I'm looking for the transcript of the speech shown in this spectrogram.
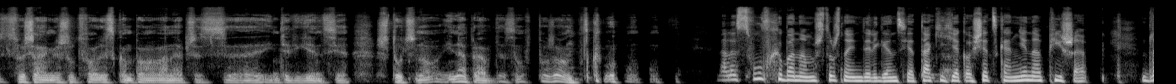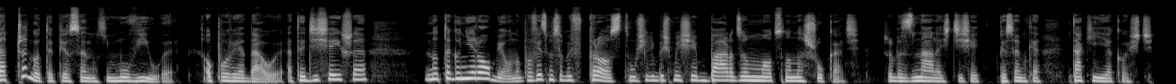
słyszałem już utwory skomponowane przez e, inteligencję sztuczną i naprawdę są w porządku. Ale słów chyba nam sztuczna inteligencja takich jak Osiecka nie napisze. Dlaczego te piosenki mówiły, opowiadały, a te dzisiejsze no tego nie robią. No powiedzmy sobie wprost, musielibyśmy się bardzo mocno naszukać żeby znaleźć dzisiaj piosenkę takiej jakości?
